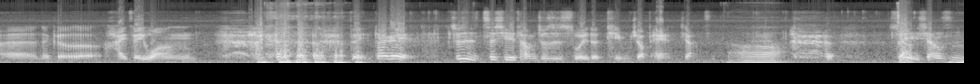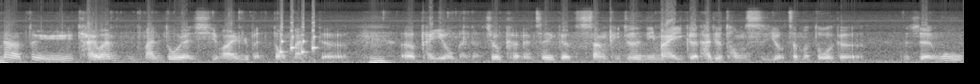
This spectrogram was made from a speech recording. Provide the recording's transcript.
呃，那个海贼王，对，大概就是这些，他们就是所谓的 Team Japan 这样子。哦，所以像是那对于台湾蛮多人喜欢日本动漫的，呃，朋友们的，就可能这个商品就是你买一个，它就同时有这么多个。人物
